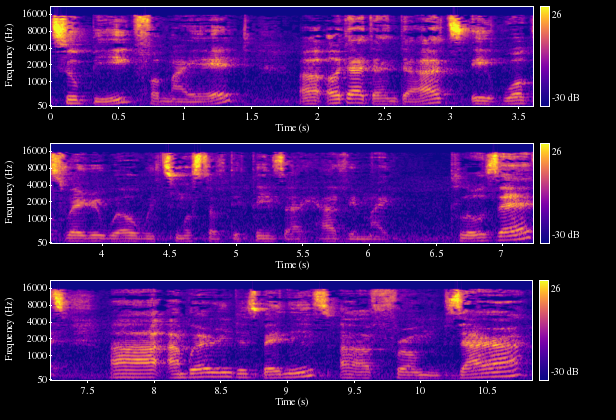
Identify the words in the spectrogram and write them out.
too big for my head uh, other than that, it works very well with most of the things I have in my closet. Uh, I'm wearing this beanies uh, from Zara.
